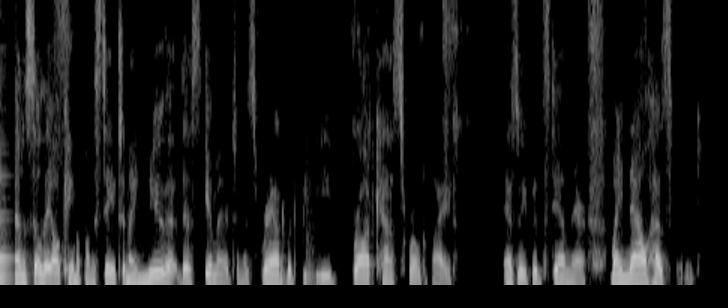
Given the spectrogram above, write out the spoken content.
And so they all came up on the stage, and I knew that this image and this brand would be broadcast worldwide as we would stand there. My now husband,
